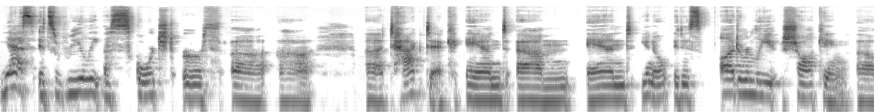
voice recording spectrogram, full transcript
Yes, it's really a scorched earth uh, uh, uh, tactic, and um, and you know it is utterly shocking uh,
